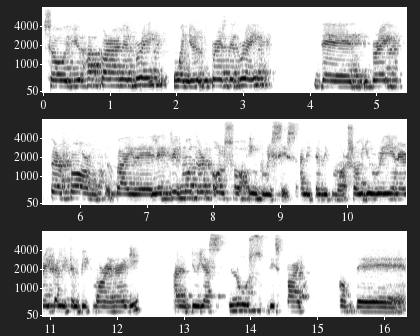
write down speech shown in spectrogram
So if you have parallel brake, when you press the brake, the brake performed by the electric motor also increases a little bit more. So you regenerate a little bit more energy and you just lose this part of the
